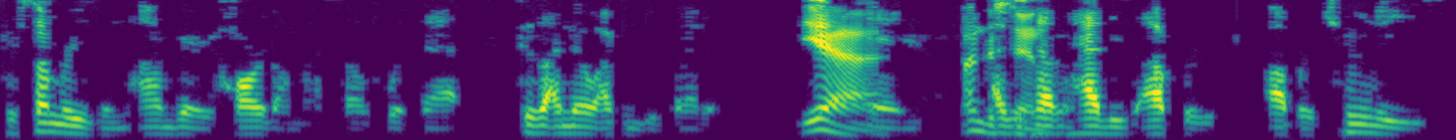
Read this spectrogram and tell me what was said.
for some reason, I'm very hard on myself with that because I know I can do better. Yeah, and I just haven't had these oppor- opportunities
